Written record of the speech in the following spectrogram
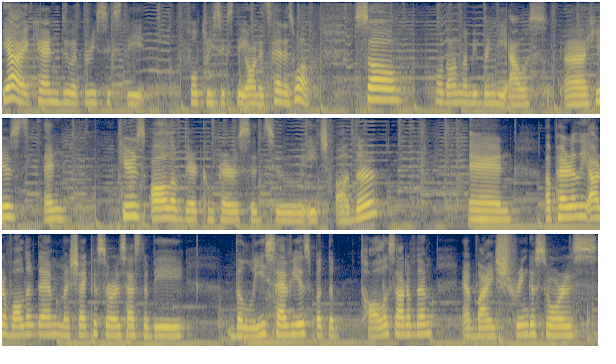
Yeah, it can do a 360, full 360 on its head as well. So, hold on, let me bring the Alice. Uh, here's, and here's all of their comparison to each other. And apparently out of all of them, Machaicosaurus has to be the least heaviest, but the tallest out of them. And by Shringasaurus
